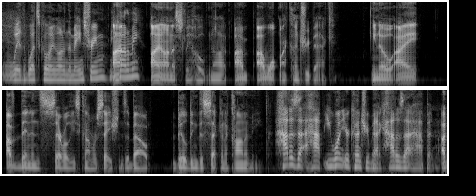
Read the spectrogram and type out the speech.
with what's going on in the mainstream economy. I honestly hope not. I I want my country back. You know, I I've been in several of these conversations about building the second economy. How does that happen? You want your country back? How does that happen? I'm,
